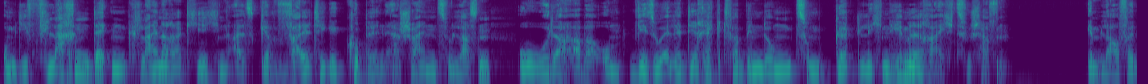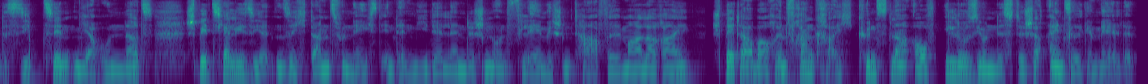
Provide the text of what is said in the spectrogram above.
um die flachen Decken kleinerer Kirchen als gewaltige Kuppeln erscheinen zu lassen oder aber um visuelle Direktverbindungen zum göttlichen Himmelreich zu schaffen im Laufe des 17. Jahrhunderts spezialisierten sich dann zunächst in der niederländischen und flämischen Tafelmalerei, später aber auch in Frankreich Künstler auf illusionistische Einzelgemälde.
